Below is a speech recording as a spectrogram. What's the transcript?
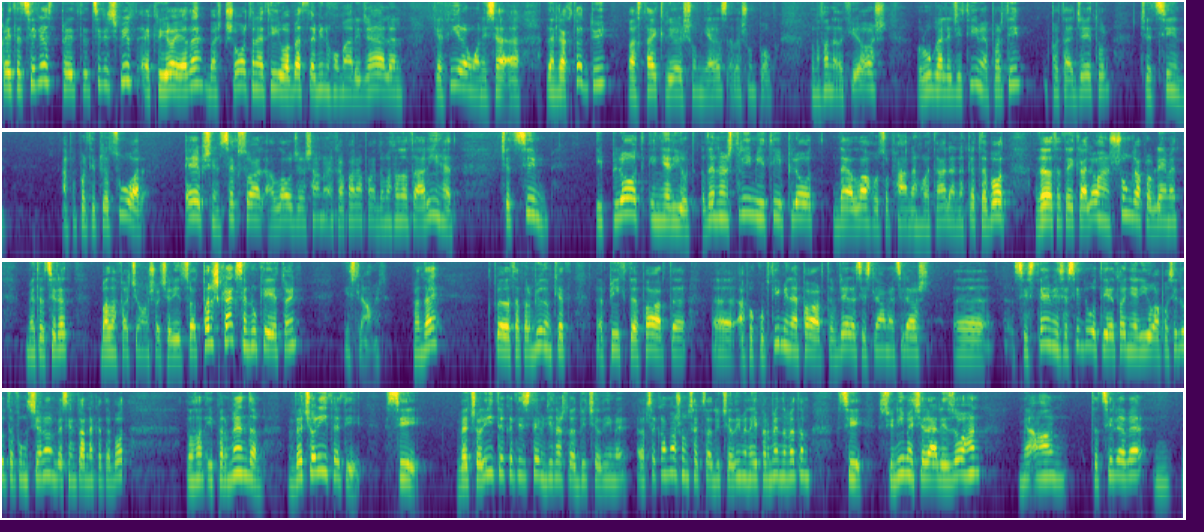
prej të cilës, prej të cilit shpirt e krijoi edhe bashkëshorten e tij, wabethe minhuma rijalen kathiran wa nisaa, dhe nga këto dy pastaj krijoi shumë njerëz edhe shumë popull. Domethënë edhe kjo është rruga legjitime për t'i, për ta gjetur qetësinë apo për të plotësuar epshin seksual, Allahu xheleshanu e ka parapa, domethënë do të arrihet qetësim i plotë i njeriut dhe nënshtrimi i tij i plotë ndaj Allahut subhanehu ve teala në këtë botë dhe do të tejkalohen shumë nga problemet me të cilët ballafaqohen shoqëritë sot për shkak se nuk e jetojnë Islamin. Prandaj këtu edhe të përmbyllim këtë pikë të parë të apo kuptimin e parë të vlerës islame e cila është sistemi se si duhet të jetojë njeriu apo si duhet të funksionon besimtari në këtë botë, domethanë i përmendëm veçoritë e tij, Si veçori të këtij sistemi gjithashtu ka dy qëllime, edhe pse ka më shumë se këto dy qëllime, ne i përmendëm vetëm si synime që realizohen me anë të cileve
